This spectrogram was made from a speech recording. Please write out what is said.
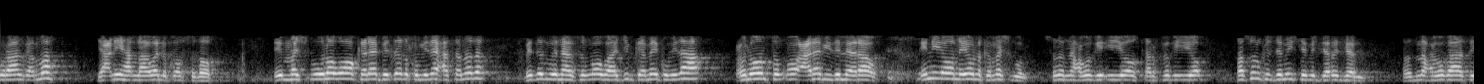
qur'aanka ama yani halaawe lakaobsado mashmuulo oo kale bidada kumid a xasanada bidad wanaagsan oo waajibka may kumid aha culumtan oo carabidi leeraaw. Ini onayaw laka mashguul sida naxwiga iyo sarfiga iyo rasuulka zamisha majarajar naxwigaasi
